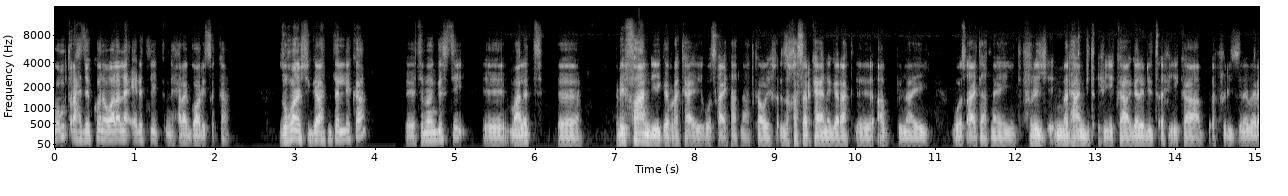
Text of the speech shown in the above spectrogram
ጎም ጥራሕ ዘይኮነ ዋላ ናይ ኤሌክትሪክ እንድሕር ኣጓሪፅካ ዝኾነ ሽግራት እንተሊካ እቲ መንግስቲ ማለት ሪፋንድ ይገብረካ እዩ ወፃኢታት ናትካ ወይ ዝኸሰርካዮ ነገራት ኣብ ናይ ወፃኢታት ናይ ፍሪጅ መድሃኒ ጠፊእካ ገለ ጠፊእካ ኣብ ፍሪጅ ዝነበረ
